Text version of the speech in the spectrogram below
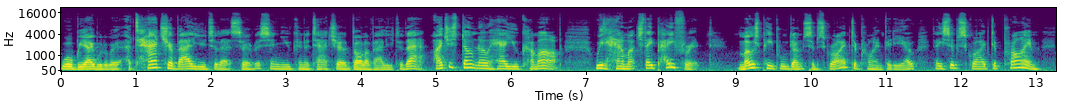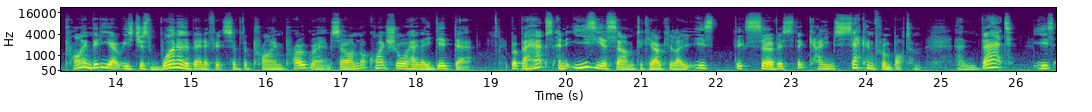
will be able to attach a value to that service and you can attach a dollar value to that. I just don't know how you come up with how much they pay for it. Most people don't subscribe to Prime Video, they subscribe to Prime. Prime Video is just one of the benefits of the Prime program, so I'm not quite sure how they did that. But perhaps an easier sum to calculate is the service that came second from bottom, and that is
